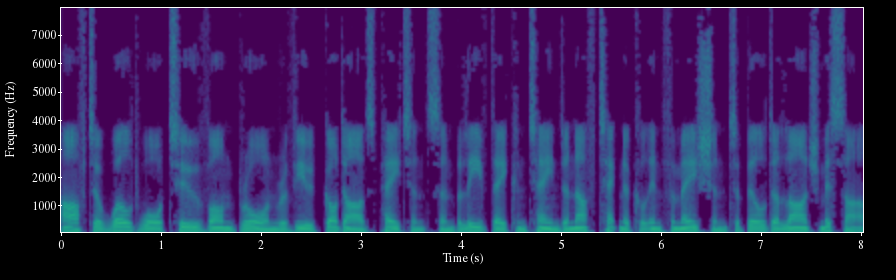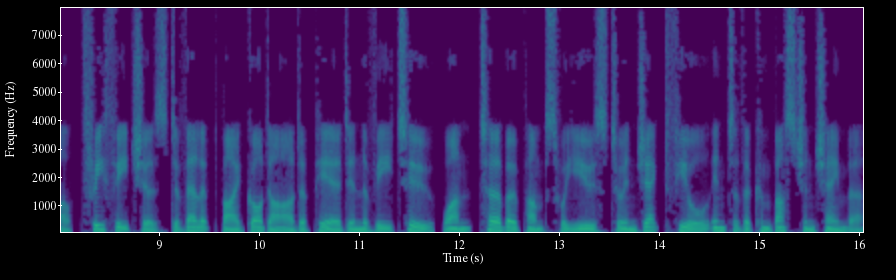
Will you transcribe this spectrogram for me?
After World War II von Braun reviewed Goddard's patents and believed they contained enough technical information to build a large missile. Three features developed by Goddard appeared in the V2. 1. Turbopumps were used to inject fuel into the combustion chamber.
